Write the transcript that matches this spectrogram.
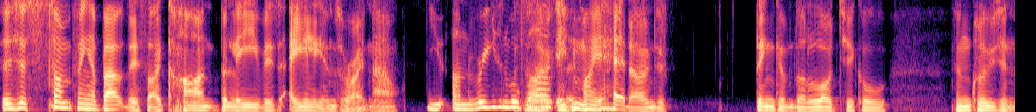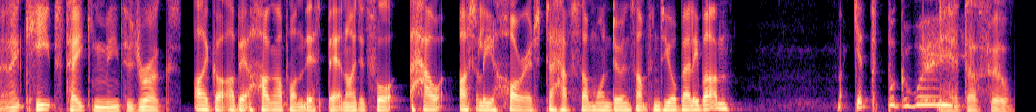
There's just something about this I can't believe is aliens right now. You unreasonable So bastard. in my head, I'm just thinking of the logical conclusion, and it keeps taking me to drugs. I got a bit hung up on this bit and I just thought how utterly horrid to have someone doing something to your belly button. Like, get the book away. Yeah, it does feel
